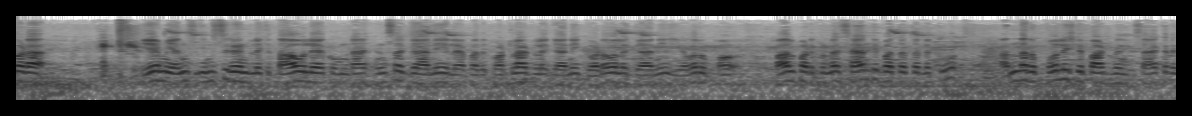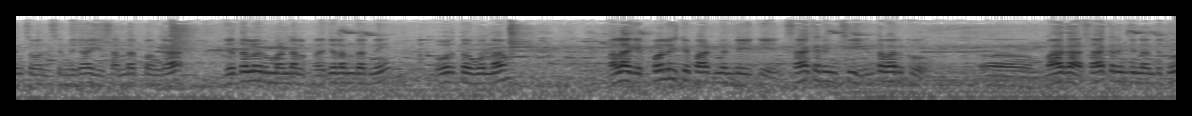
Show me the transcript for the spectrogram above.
కూడా ఏమి ఇన్సిడెంట్లకి తావు లేకుండా హింసకు కానీ లేకపోతే కొట్లాటలకు కానీ గొడవలకు కానీ ఎవరు పాల్పడకుండా శాంతి భద్రతలకు అందరూ పోలీస్ డిపార్ట్మెంట్ సహకరించవలసిందిగా ఈ సందర్భంగా గిద్దలూరు మండల ప్రజలందరినీ కోరుతూ ఉన్నాం. అలాగే పోలీస్ డిపార్ట్మెంట్కి సహకరించి ఇంతవరకు బాగా సహకరించినందుకు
